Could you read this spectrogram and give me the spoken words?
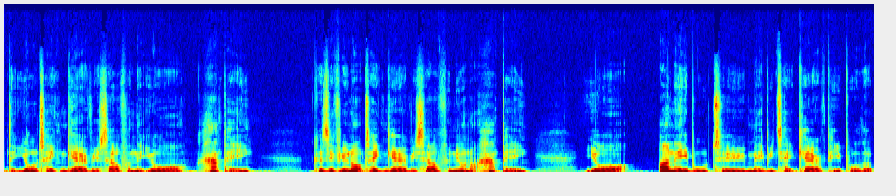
that you're taking care of yourself and that you're happy because if you're not taking care of yourself and you're not happy you're unable to maybe take care of people that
